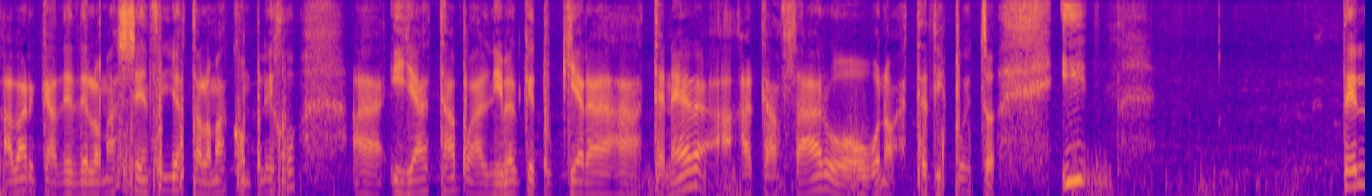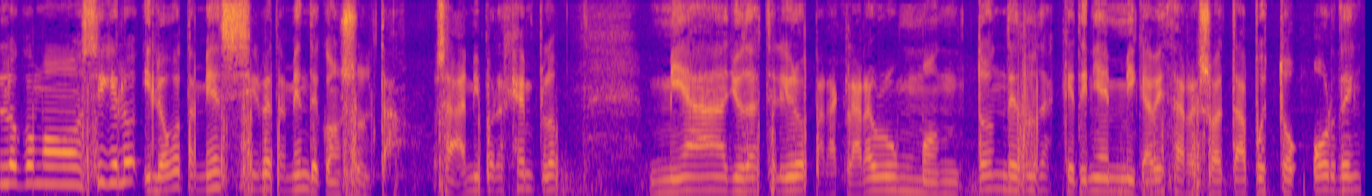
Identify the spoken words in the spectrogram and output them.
abarca desde lo más sencillo hasta lo más complejo y ya está pues al nivel que tú quieras tener, alcanzar o bueno, estés dispuesto. Y tenlo como síguelo y luego también sirve también de consulta. O sea, a mí por ejemplo, me ha ayudado este libro para aclarar un montón de dudas que tenía en mi cabeza resuelta, ha puesto orden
